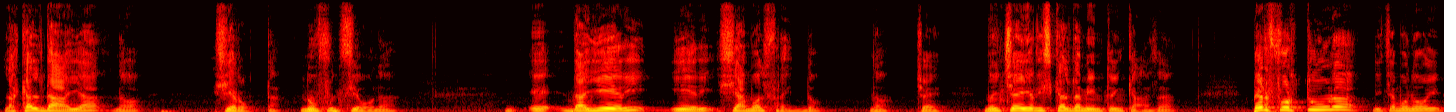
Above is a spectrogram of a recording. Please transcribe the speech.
la caldaia no, si è rotta, non funziona. E da ieri, ieri siamo al freddo, no? Cioè non c'è il riscaldamento in casa per fortuna, diciamo noi,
